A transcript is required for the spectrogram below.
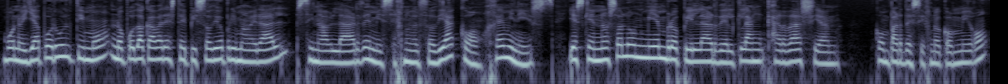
Bueno, y ya por último, no puedo acabar este episodio primaveral sin hablar de mi signo del zodiaco, Géminis. Y es que no solo un miembro pilar del clan Kardashian comparte signo conmigo,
